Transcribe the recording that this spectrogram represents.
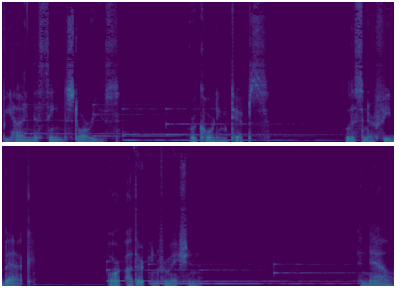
behind the scenes stories, recording tips, listener feedback, or other information. And now,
